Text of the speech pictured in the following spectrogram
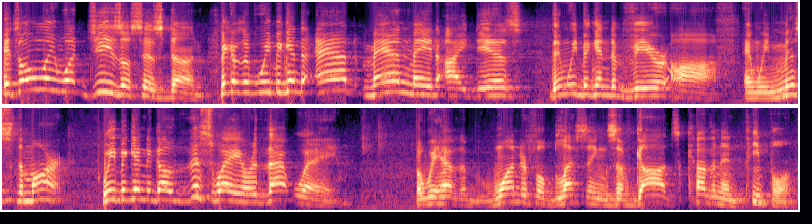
It's only what Jesus has done. Because if we begin to add man made ideas, then we begin to veer off and we miss the mark. We begin to go this way or that way. But we have the wonderful blessings of God's covenant people.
